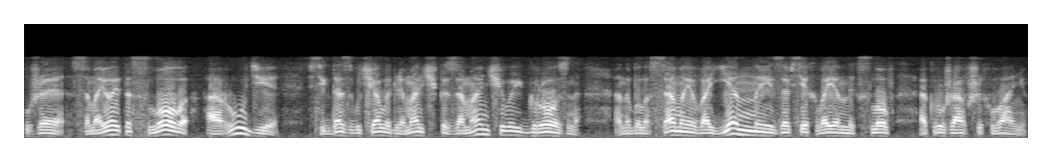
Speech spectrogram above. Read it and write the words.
Уже самое это слово «орудие» всегда звучало для мальчика заманчиво и грозно, оно было самое военное изо всех военных слов, окружавших Ваню.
